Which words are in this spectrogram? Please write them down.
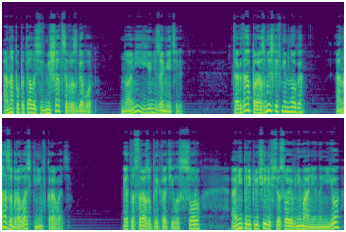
она попыталась вмешаться в разговор, но они ее не заметили. Тогда, поразмыслив немного, она забралась к ним в кровать. Это сразу прекратило ссору, они переключили все свое внимание на нее —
